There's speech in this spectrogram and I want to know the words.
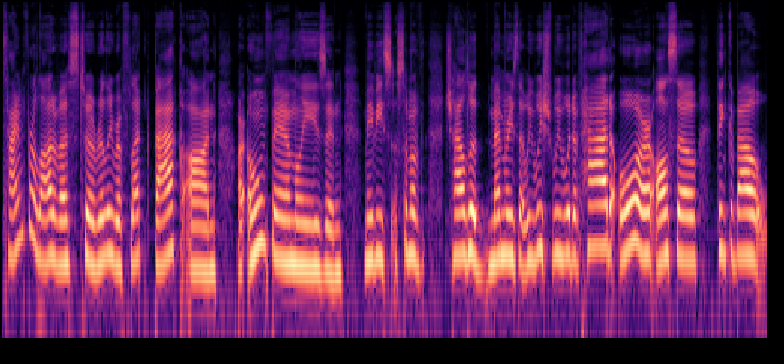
time for a lot of us to really reflect back on our own families and maybe some of childhood memories that we wish we would have had, or also think about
